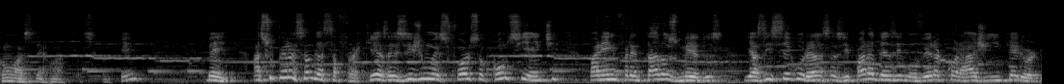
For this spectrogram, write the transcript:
com as derrotas, ok? Bem, a superação dessa fraqueza exige um esforço consciente para enfrentar os medos e as inseguranças e para desenvolver a coragem interior.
